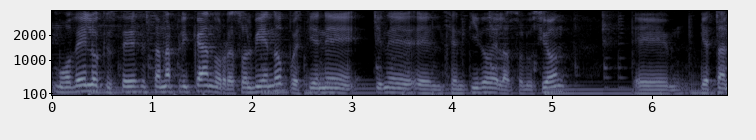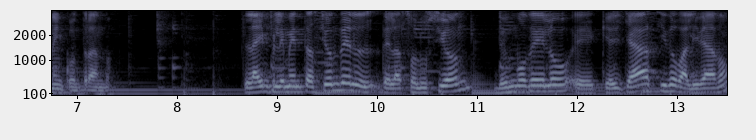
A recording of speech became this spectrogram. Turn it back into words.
modelo que ustedes están aplicando, resolviendo, pues tiene, tiene el sentido de la solución eh, que están encontrando. La implementación de la solución de un modelo eh, que ya ha sido validado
